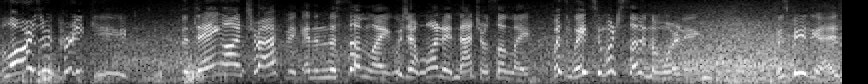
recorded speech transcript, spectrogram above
floors are creaky. The dang on traffic and then the sunlight, which I wanted natural sunlight. But it's way too much sun in the morning. It's crazy, guys.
